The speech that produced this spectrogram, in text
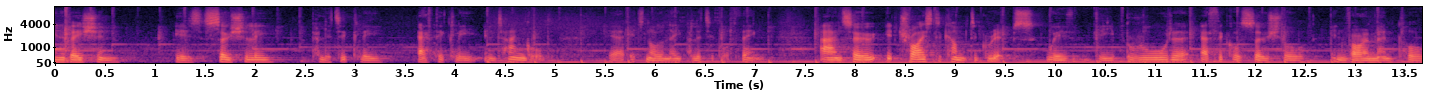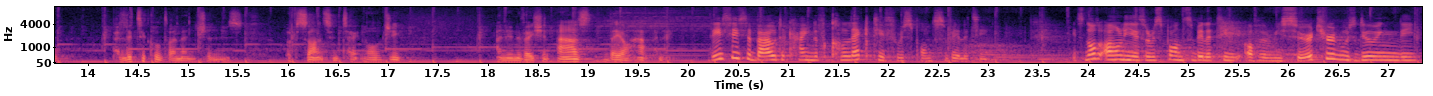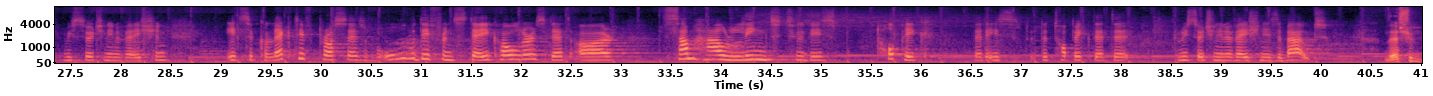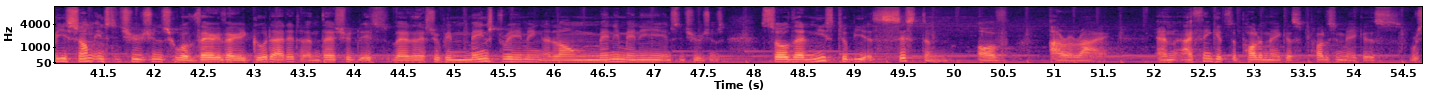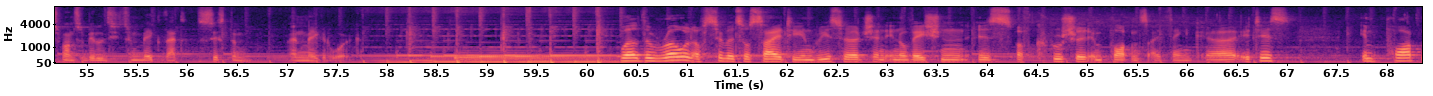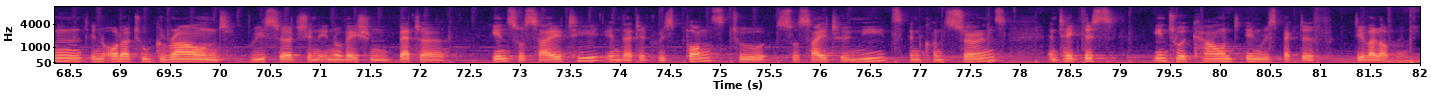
innovation is socially, politically, ethically entangled. Yeah, it's not an apolitical thing. And so it tries to come to grips with the broader ethical, social, environmental, political dimensions of science and technology and innovation as they are happening. This is about a kind of collective responsibility. It's not only as a responsibility of a researcher who's doing the research and innovation, it's a collective process of all the different stakeholders that are somehow linked to this topic that is the topic that the research and innovation is about. There should be some institutions who are very, very good at it and there should, there, there should be mainstreaming along many, many institutions. So there needs to be a system of RRI. And I think it's the policymakers, policymakers' responsibility to make that system and make it work. Well, the role of civil society in research and innovation is of crucial importance, I think. Uh, it is important in order to ground research and innovation better in society, in that it responds to societal needs and concerns and take this into account in respective development.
